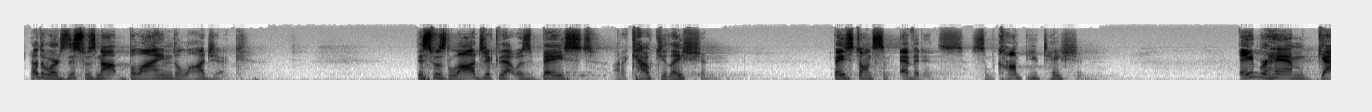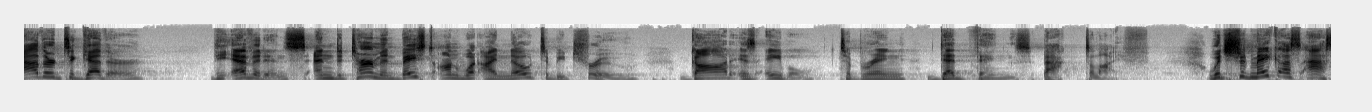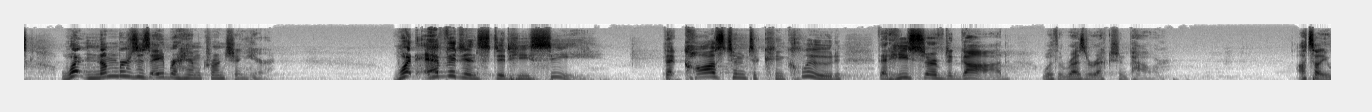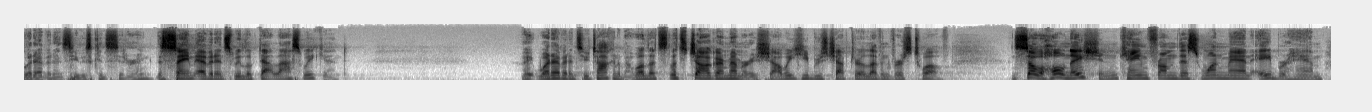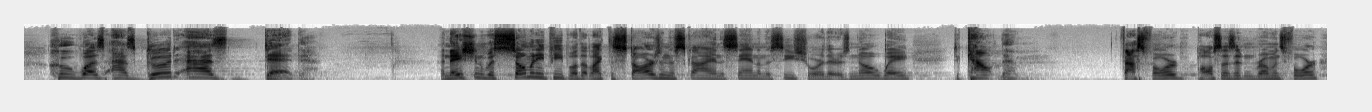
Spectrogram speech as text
In other words, this was not blind logic. This was logic that was based on a calculation, based on some evidence, some computation. Abraham gathered together the evidence and determined, based on what I know to be true, God is able to bring dead things back to life. Which should make us ask what numbers is Abraham crunching here? What evidence did he see? that caused him to conclude that he served a God with resurrection power. I'll tell you what evidence he was considering. The same evidence we looked at last weekend. Wait, what evidence are you talking about? Well, let's, let's jog our memories, shall we? Hebrews chapter 11, verse 12. And so a whole nation came from this one man, Abraham, who was as good as dead. A nation with so many people that, like the stars in the sky and the sand on the seashore, there is no way to count them. Fast forward, Paul says it in Romans 4.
